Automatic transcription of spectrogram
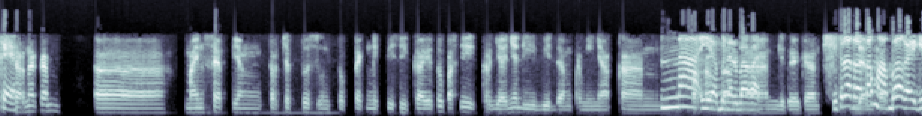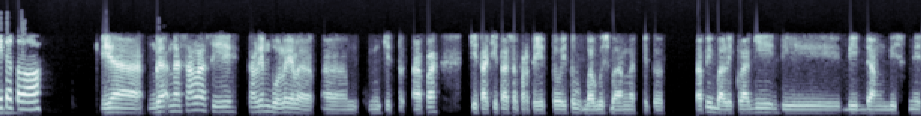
Okay. Karena kan uh, mindset yang tercetus untuk teknik fisika itu pasti kerjanya di bidang perminyakan. Nah, iya benar banget. Gitu ya kan. Itu rata-rata maba kayak gitu tuh. Iya, nggak nggak salah sih. Kalian boleh lah um, mencita apa cita-cita seperti itu, itu bagus banget gitu. Tapi balik lagi di bidang bisnis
